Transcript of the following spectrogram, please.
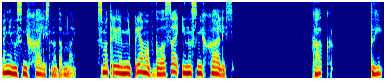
Они насмехались надо мной, смотрели мне прямо в глаза и насмехались. «Как ты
